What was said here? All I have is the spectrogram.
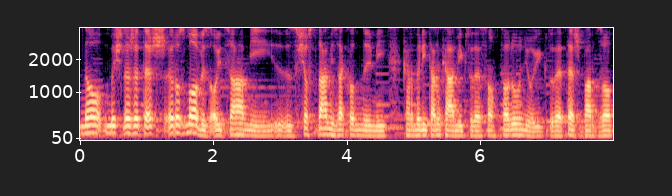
No, myślę, że też rozmowy z ojcami, z siostrami zakonnymi, karmelitankami, które są w Toruniu i które też bardzo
